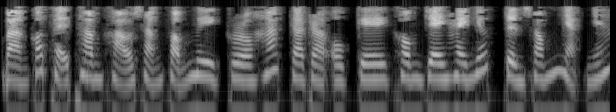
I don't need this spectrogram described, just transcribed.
bạn có thể tham khảo sản phẩm micro hát karaoke không dây hay nhất trên sóng nhạc nhé.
